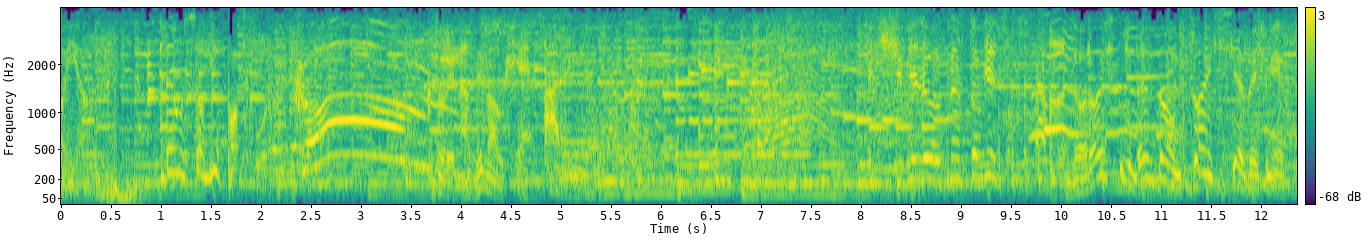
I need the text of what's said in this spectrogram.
oj, oj, był sobie potwór, który nazywał się Armio. Wielu od nas dowiedzą. A dorośli będą trząść się ze śmiechu.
